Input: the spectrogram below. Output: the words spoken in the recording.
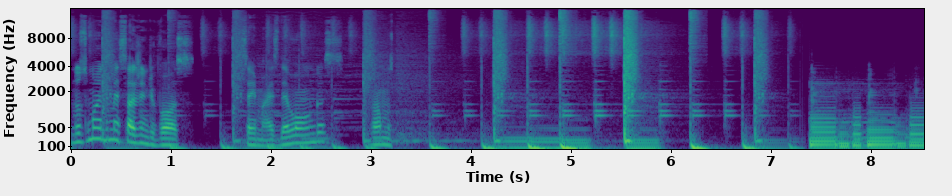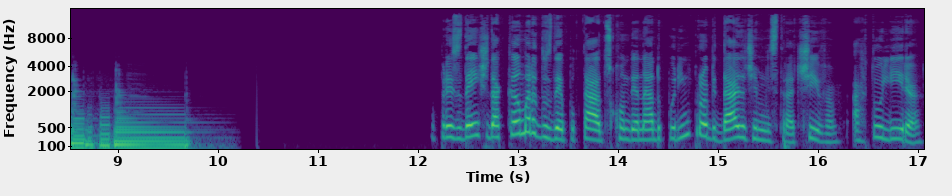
Nos mande mensagem de voz. Sem mais delongas, vamos. Presidente da Câmara dos Deputados, condenado por improbidade administrativa, Arthur Lira,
